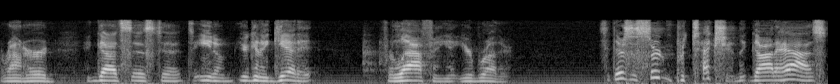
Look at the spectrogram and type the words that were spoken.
around her. And, and God says to, to Edom, you're going to get it for laughing at your brother. See, there's a certain protection that God has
